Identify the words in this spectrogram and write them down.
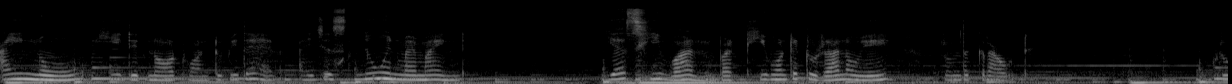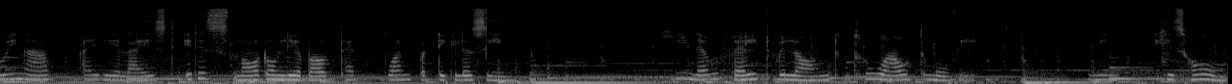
I know he did not want to be there. I just knew in my mind. Yes, he won, but he wanted to run away from the crowd. growing up, I realized it is not only about that one particular scene. He never felt belonged throughout the movie. I mean, his home,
